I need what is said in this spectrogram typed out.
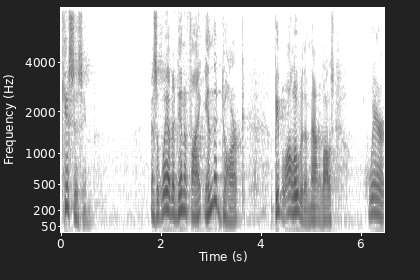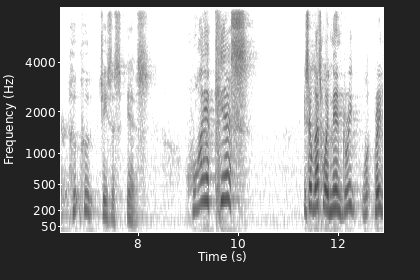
kisses him as a way of identifying in the dark, people all over the Mount of Olives, where who, who Jesus is. Why a kiss? You say, well, that's why men greet, greet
